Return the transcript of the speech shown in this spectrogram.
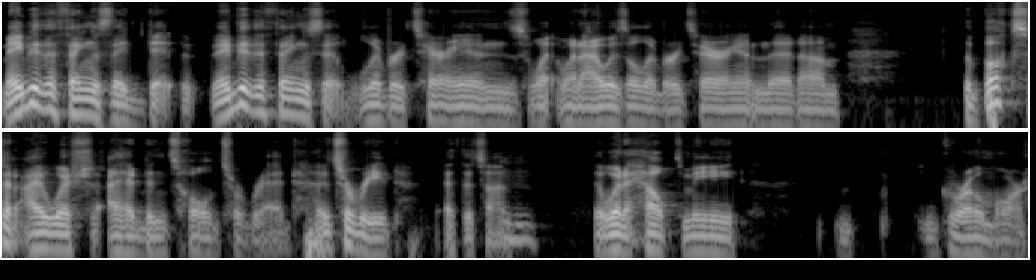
maybe the things they did, maybe the things that libertarians, when, when I was a libertarian, that um, the books that I wish I had been told to read, uh, to read at the time, mm-hmm. that would have helped me grow more.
